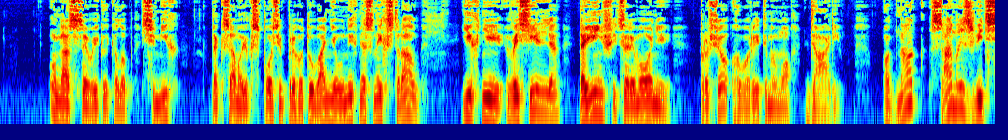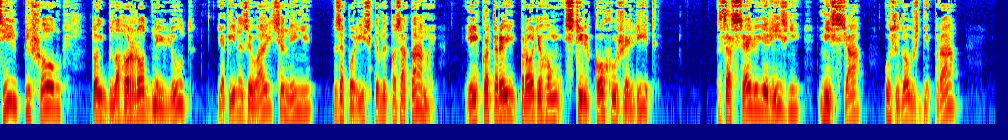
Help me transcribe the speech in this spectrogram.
У нас це викликало б сміх, так само, як спосіб приготування у них м'ясних страв, їхні весілля та інші церемонії, про що говоритимемо далі. Однак саме звідсіль пішов той благородний люд, який називається нині запорізькими козаками, і котрий протягом стількох уже літ заселює різні місця уздовж Дніпра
